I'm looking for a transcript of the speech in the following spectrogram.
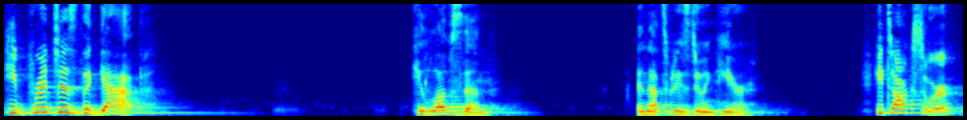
He bridges the gap. He loves them. And that's what he's doing here. He talks to her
